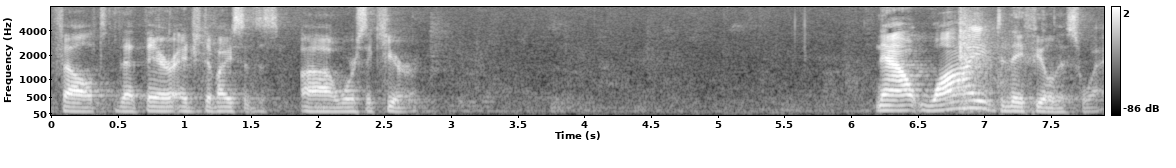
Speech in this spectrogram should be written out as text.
felt that their edge devices uh, were secure. Now, why do they feel this way?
